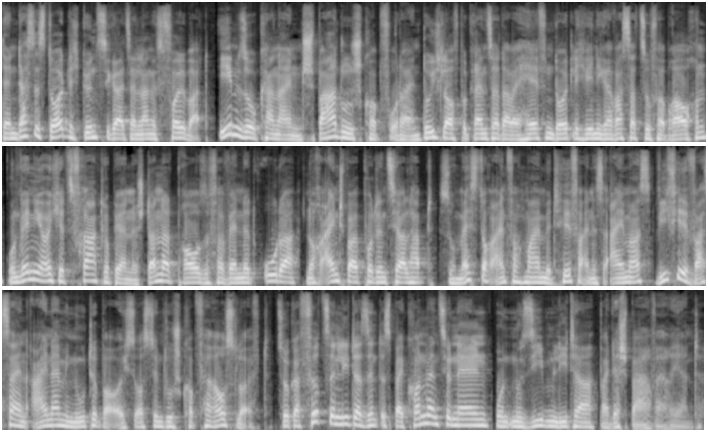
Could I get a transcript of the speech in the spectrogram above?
Denn das ist deutlich günstiger als ein langes Vollbad. Ebenso kann ein Sparduschkopf oder ein Durchlaufbegrenzer dabei helfen, deutlich weniger Wasser zu verbrauchen. Und wenn ihr euch jetzt fragt, ob ihr eine Standardbrause verwendet oder noch Einsparpotenzial habt, so messt doch einfach mal mit Hilfe eines Eimers, wie viel Wasser in einer Minute bei euch so aus dem Duschkopf herausläuft. Circa 14 Liter sind es bei konventionellen und nur 7 Liter bei der Sparvariante.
